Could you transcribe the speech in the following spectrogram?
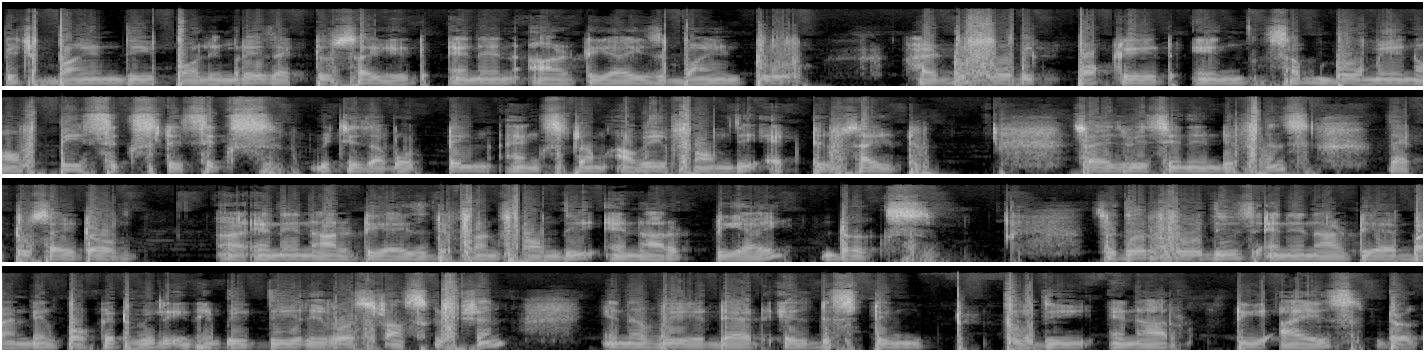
which bind the polymerase active site, NNRTIs bind to hydrophobic pocket in subdomain of P66, which is about 10 angstrom away from the active site. So as we seen in difference, the active site of uh, NNRTI is different from the NRTI drugs. So therefore this NNRTI binding pocket will inhibit the reverse transcription in a way that is distinct to the NRTI's drug.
